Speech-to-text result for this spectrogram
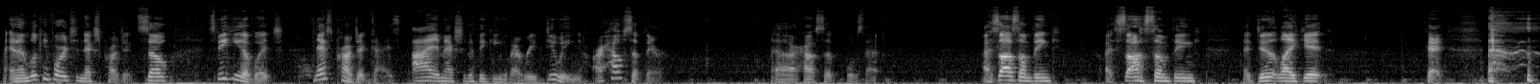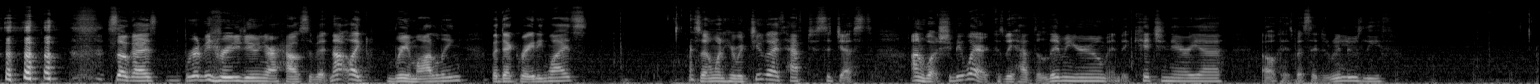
And I'm looking forward to next project. So, speaking of which, next project, guys, I am actually thinking about redoing our house up there. Uh, our house up, what was that? I saw something. I saw something. I didn't like it. Okay. so, guys, we're to be redoing our house a bit. Not like remodeling, but decorating wise. So, I want to hear what you guys have to suggest on what should be where because we have the living room and the kitchen area. Oh, okay, but say, did we lose Leaf?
